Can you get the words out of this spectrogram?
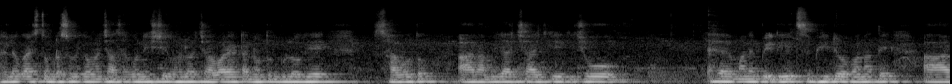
হ্যালো গাইস তোমরা সবাই কেমন আছো? আশা করি নিশ্চয়ই ভালো আছো। আবার একটা নতুন ব্লগে স্বাগত। আর আমি যাচ্ছি আজকে কিছু হ্যাঁ, মানে রিলস ভিডিও বানাতে। আর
